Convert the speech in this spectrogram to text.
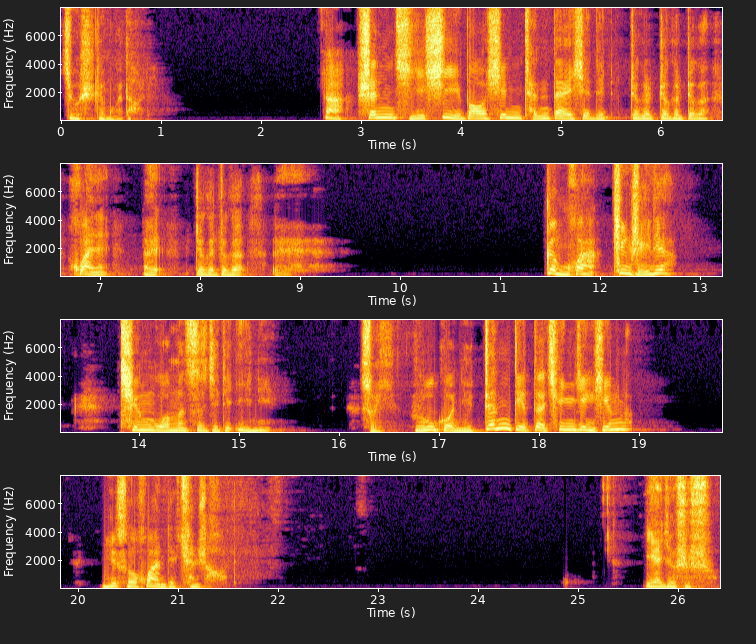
就是这么个道理。啊，身体细胞新陈代谢的这个这个这个换，呃，这个这个呃更换，听谁的？听我们自己的意念。所以，如果你真的得清净心了，你所换的全是好的。也就是说，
